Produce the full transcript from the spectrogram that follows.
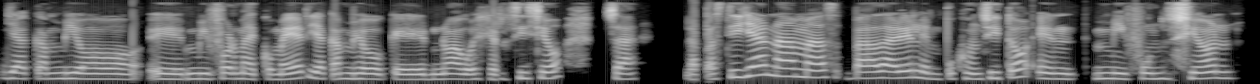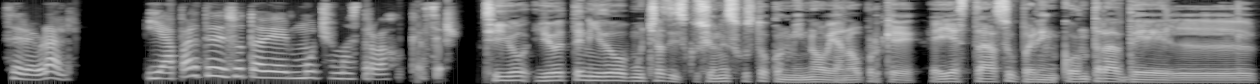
ya cambió eh, mi forma de comer, ya cambió que no hago ejercicio. O sea, la pastilla nada más va a dar el empujoncito en mi función cerebral. Y aparte de eso, todavía hay mucho más trabajo que hacer. Sí, yo, yo he tenido muchas discusiones justo con mi novia, ¿no? Porque ella está súper en contra del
